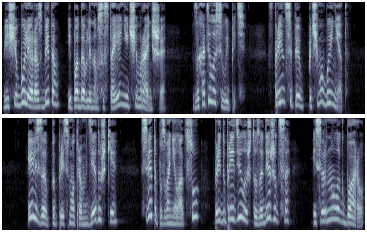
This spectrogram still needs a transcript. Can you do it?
в еще более разбитом и подавленном состоянии, чем раньше. Захотелось выпить. В принципе, почему бы и нет? Эльза под присмотром дедушки. Света позвонила отцу, предупредила, что задержится, и свернула к бару.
